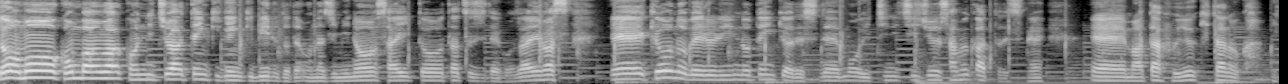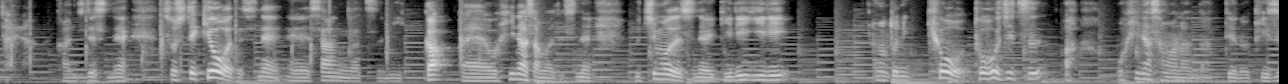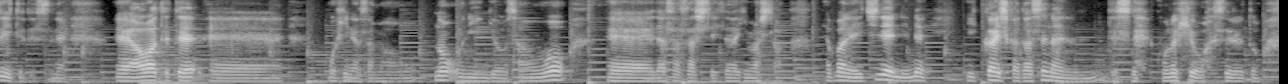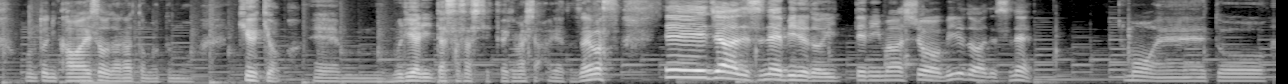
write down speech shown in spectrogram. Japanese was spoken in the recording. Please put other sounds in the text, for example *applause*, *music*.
どうも、こんばんは、こんにちは。天気元気ビルドでおなじみの斉藤達治でございます、えー、今日のベルリンの天気はですね、もう一日中寒かったですね。えー、また冬来たのか、みたいな感じですね。そして今日はですね、え、3月3日、えおひな様ですね。うちもですね、ギリギリ、本当に今日、当日、あ、おひな様なんだっていうのを気づいてですね、え慌てて、えーおひな様をのお人形さんを、えー、出させていただきました。やっぱね、1年にね、1回しか出せないのですね、*laughs* この日を忘れると本当にかわいそうだなと思って、もう急遽、えー、無理やり出ささせていただきました。ありがとうございます。えー、じゃあですね、ビルド行ってみましょう。ビルドはですね、もう、えっ、ー、と、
